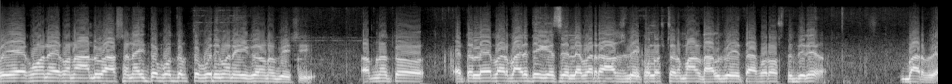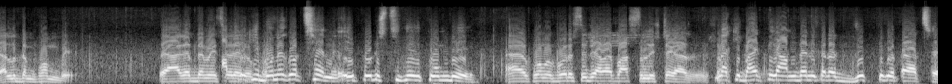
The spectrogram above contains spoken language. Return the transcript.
ওই এখন এখন আলু আসে নাই তো পর্যাপ্ত পরিমাণে এই কারণে বেশি। আপনার তো একটা লেবার বাড়িতে গেছে লেবাররা আসবে কলেস্টর মাল ঢালবে তারপর অস্তে ধীরে বাড়বে আলুর দাম কমবে। আগের দামে চলে কি মনে করছেন এই পরিস্থিতি কমবে? হ্যাঁ, কমে পরিস্থিতি আবার পাঁচচল্লিশ টাকা আসবে। নাকি বাইরে থেকে আমদানি করার যুক্তিকতা আছে?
